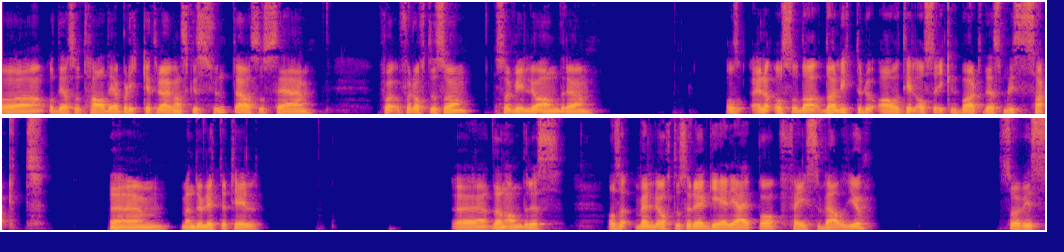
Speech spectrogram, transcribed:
og, og det å ta det blikket tror jeg er ganske sunt. Det er å se For, for ofte så, så, vil jo andre Eller også da, da, lytter du av og til også ikke bare til det som blir sagt, um, men du lytter til uh, den andres Altså, veldig ofte så reagerer jeg på face value. Så hvis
